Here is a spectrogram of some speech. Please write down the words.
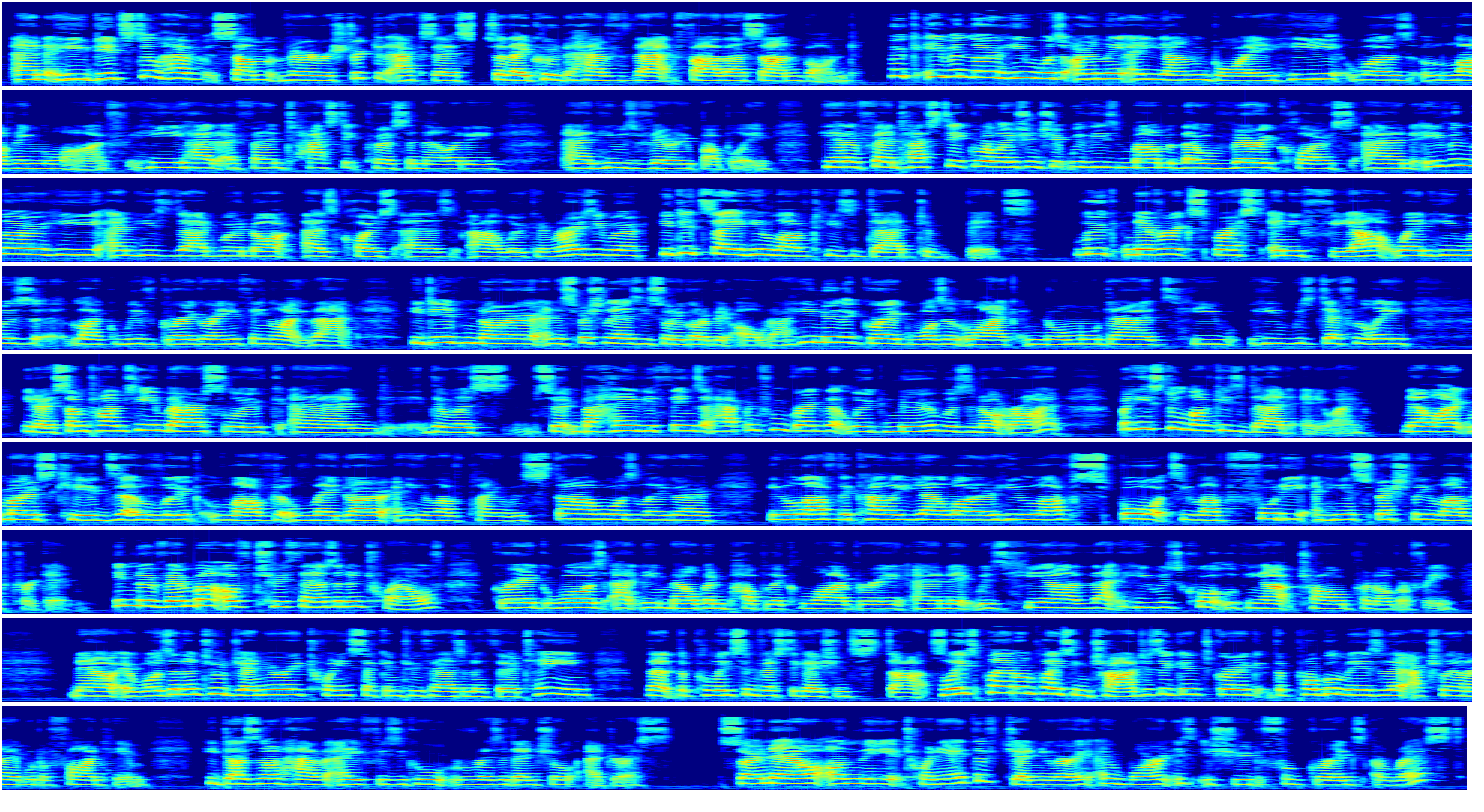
And he did still have some very restricted access so they could have that father-son bond. Luke, even though he was only a young boy, he was loving life. He had a fantastic personality and he was very bubbly. He had a fantastic relationship with his mum. They were very close. And even though he and his dad were not as close as uh, Luke and Rosie were, he did say he loved his dad to bits. Luke never expressed any fear when he was like with Greg or anything like that he did know, and especially as he sort of got a bit older, he knew that Greg wasn't like normal dads. He he was definitely, you know, sometimes he embarrassed Luke and there was certain behavior things that happened from Greg that Luke knew was not right, but he still loved his dad anyway. Now, like most kids, Luke loved Lego and he loved playing with Star Wars Lego. He loved the colour yellow, he loved sports, he loved footy, and he especially loved cricket. In November of 2012, Greg was at the Melbourne Public Library and it was here that he was caught looking up child pornography. Now, it wasn't until January 22nd, 2013 that the police investigation starts. Police plan on placing charges against Greg. The problem is they're actually unable to find him. He does not have a physical residential address. So now on the 28th of January, a warrant is issued for Greg's arrest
